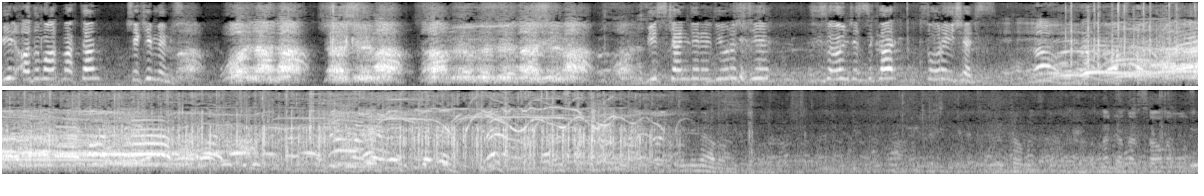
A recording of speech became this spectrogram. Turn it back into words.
bir adım atmaktan çekinmemiştir. Hollanda şaşırma, sabrımızı taşırma. Biz kendilerine diyoruz ki sizi önce sıkar sonra içeriz. Ne kadar sağlam olsa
